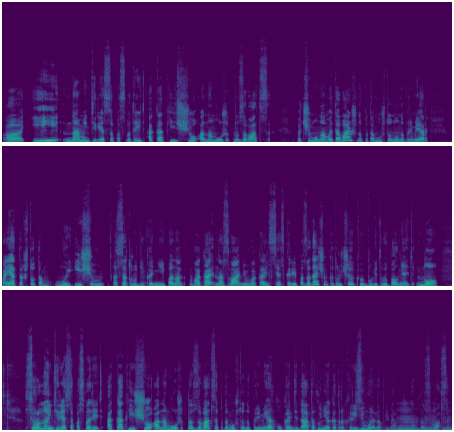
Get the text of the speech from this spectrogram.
э, и нам интересно посмотреть, а как еще она может называться. Почему нам это важно? Потому что, ну, например, понятно, что там мы ищем сотрудника не по на- вака- названию вакансии, а скорее по задачам, которые человек будет выполнять, но все равно интересно посмотреть, а как еще она может называться, потому что, например, у кандидатов у некоторых резюме, например, может так называться.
